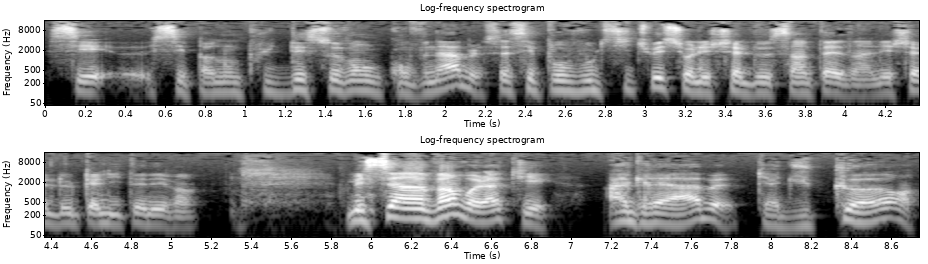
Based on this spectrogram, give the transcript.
C'est euh, c'est pas non plus décevant ou convenable. Ça c'est pour vous le situer sur l'échelle de synthèse, hein, l'échelle de qualité des vins. Mais c'est un vin voilà qui est agréable, qui a du corps.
